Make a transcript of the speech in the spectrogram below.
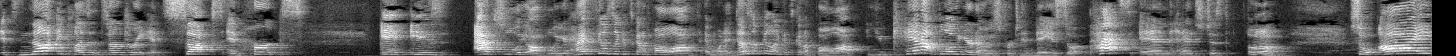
It's not a pleasant surgery. It sucks. It hurts. It is absolutely awful. Your head feels like it's to fall off, and when it doesn't feel like it's to fall off, you cannot blow your nose for 10 days, so it packs in, and it's just, ugh. So I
